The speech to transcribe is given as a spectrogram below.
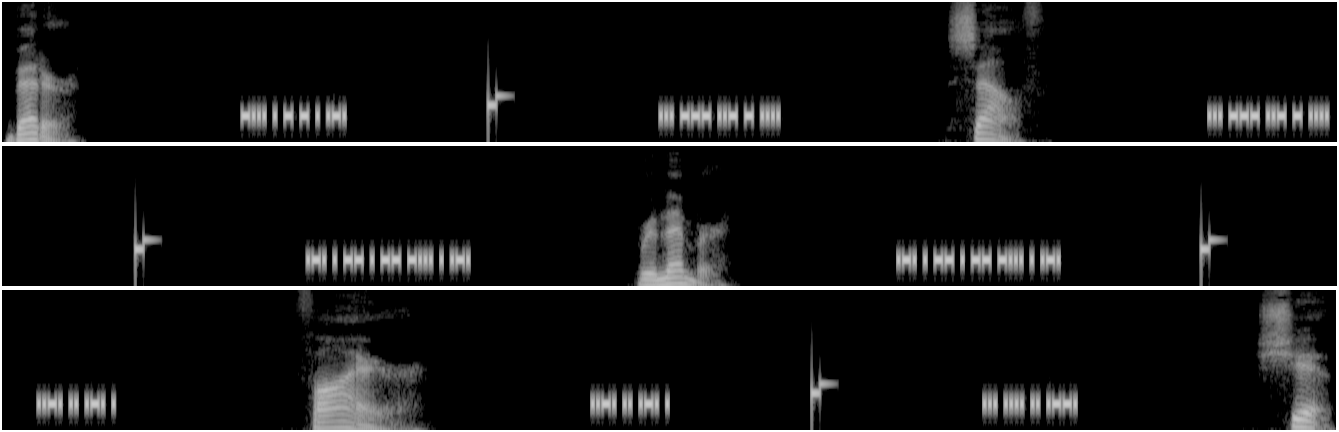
Better. South. Remember. Fire. Ship.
